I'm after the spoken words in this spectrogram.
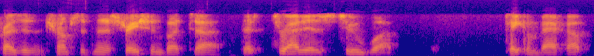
President Trump's administration, but uh, the threat is to uh, take them back up.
